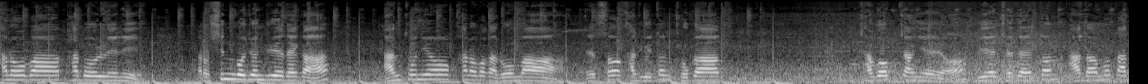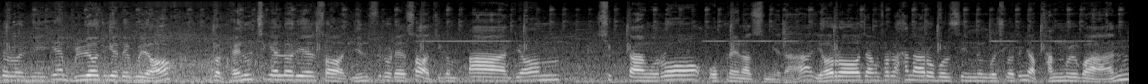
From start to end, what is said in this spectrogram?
카노바 타돌리니 바로 신고전주의 대가 안토니오 카노바가 로마에서 가지고 있던 조각 작업장이에요. 위에 제자했던 아다모 타돌리니에게 물려주게 되고요. 이걸 베누치 갤러리에서 인수를 해서 지금 바겸 식당으로 오픈해 놨습니다. 여러 장소를 하나로 볼 수 있는 곳이거든요. 박물관,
